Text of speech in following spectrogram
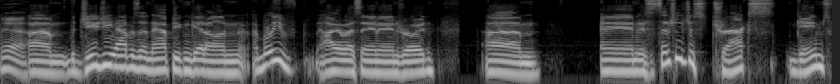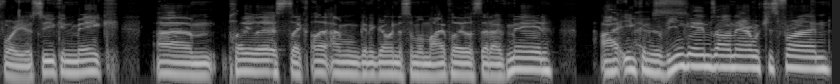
yeah. Um, the GG app is an app you can get on, I believe, iOS and Android. Um, and it essentially just tracks games for you. So you can make um, playlists. Like, uh, I'm going to go into some of my playlists that I've made. I, you can review games on there, which is fun.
